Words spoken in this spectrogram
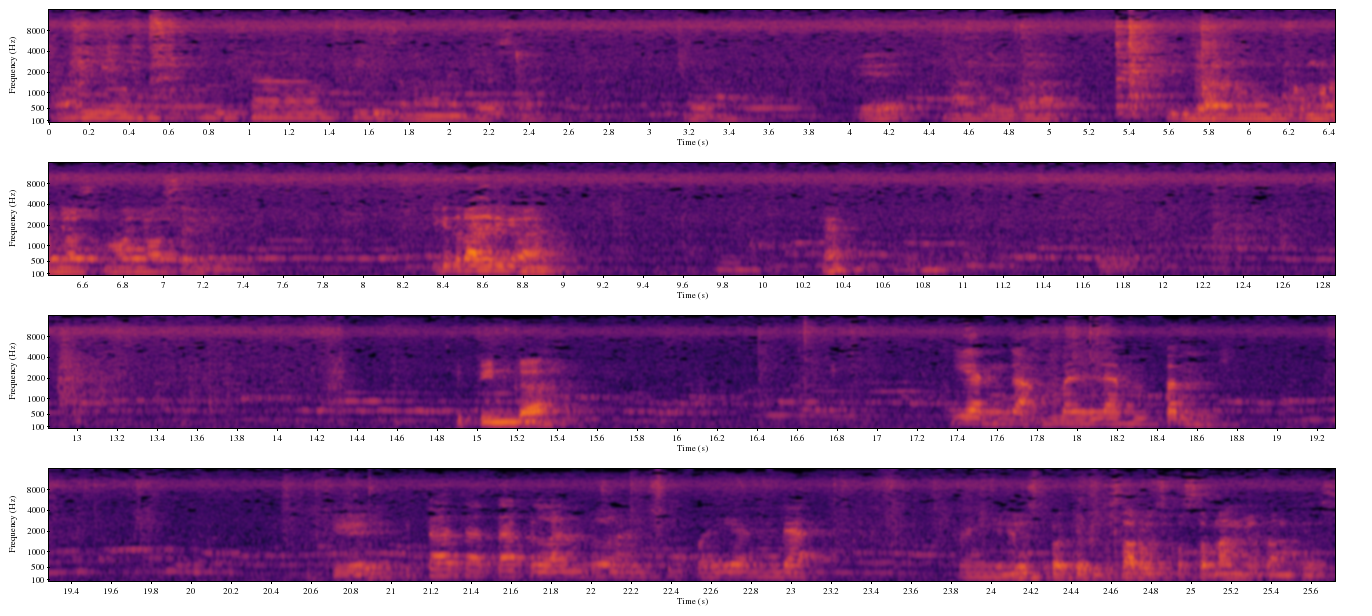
Allahul kafi sama ya. Ya. Oke, mantul banget. Tinggal nunggu kemernyos mernyos gitu. Ini terakhir gimana? Hah? Dipindah. biar nggak melempem. Oke. Kita tata pelan-pelan supaya ndak Ini sebagian besar harus pesanan ya guys.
